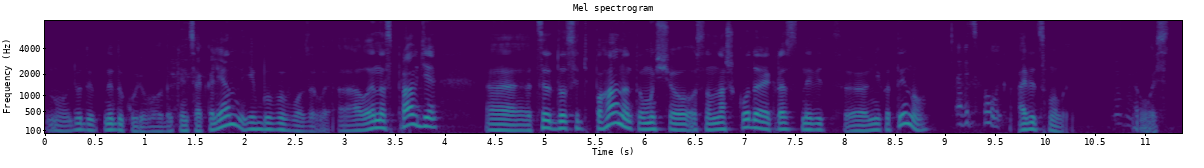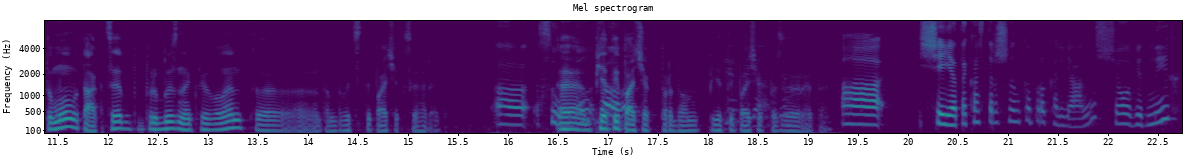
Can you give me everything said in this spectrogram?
ну, люди не докурювали до кінця кальян, їх би вивозили. Але насправді це досить погано, тому що основна шкода якраз не від нікотину, а від смоли. А від смоли. Ось Тому так, це приблизно еквівалент там, 20 пачок сигарет. Сумно, е, п'яти пачок, пардон, п'яти пачок ПЗР, так. А, Ще є така страшилка про кальяни, що від них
